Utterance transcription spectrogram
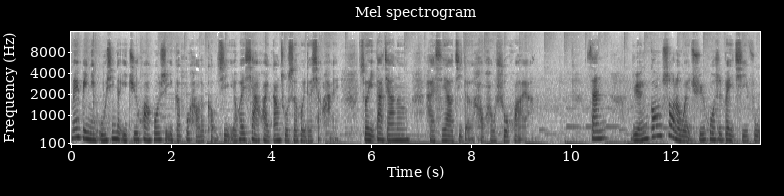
，maybe 你无心的一句话或是一个不好的口气，也会吓坏刚出社会的小孩。所以大家呢，还是要记得好好说话呀。三，员工受了委屈或是被欺负，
